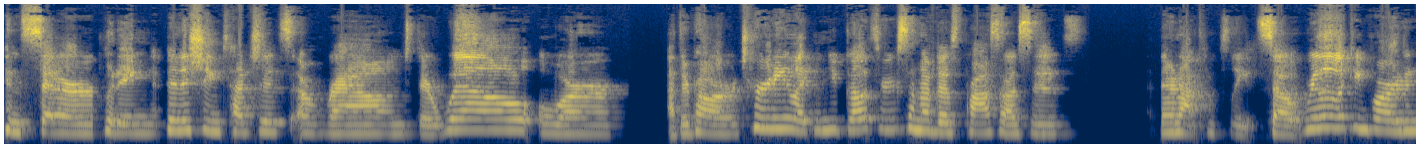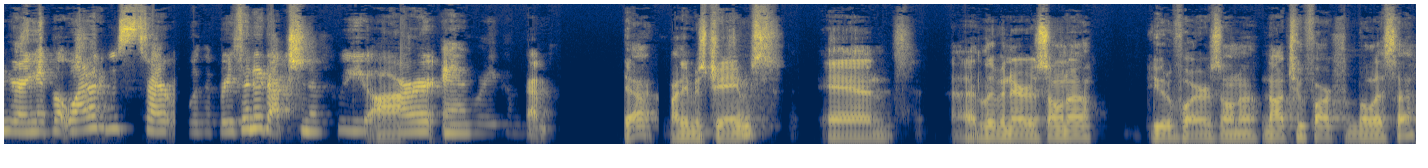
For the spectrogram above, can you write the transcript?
consider putting finishing touches around their will or at their power of attorney. Like when you go through some of those processes, they're not complete. So really looking forward to hearing it. But why don't we start with a brief introduction of who you are and where you come from? Yeah, my name is James and I live in Arizona, beautiful Arizona, not too far from Melissa,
